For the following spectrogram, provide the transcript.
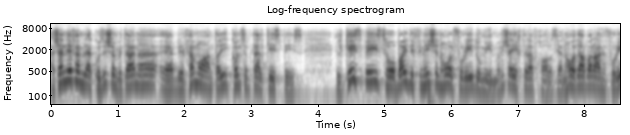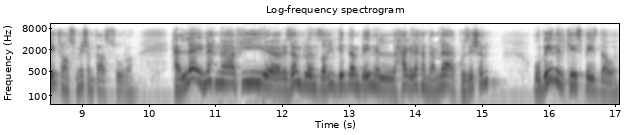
عشان نفهم ال acquisition بتاعنا آه، بنفهمه عن طريق ال concept بتاع ال k-space ال k-space هو by definition هو ال Fourier domain مفيش أي اختلاف خالص. يعني هو ده عبارة عن ال Fourier transformation بتاع الصورة. هنلاقي إن إحنا في resemblance ظريف جدا بين الحاجة اللي إحنا بنعملها acquisition وبين ال k-space دوت.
